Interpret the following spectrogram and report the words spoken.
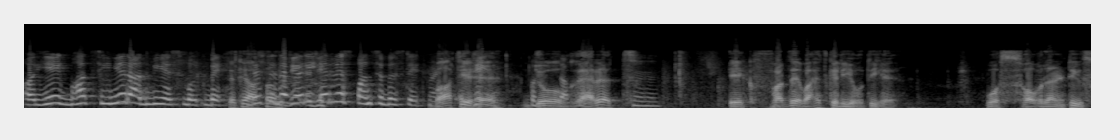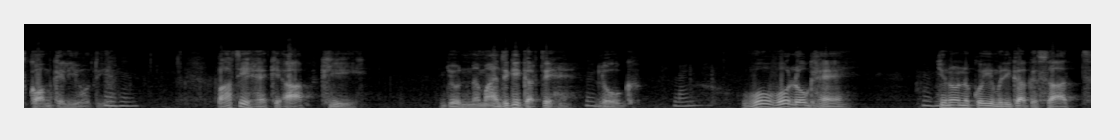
और ये एक बहुत सीनियर आदमी है इस मुल्क में। दिस इज़ अ वेरी जी। स्टेटमेंट बात जी, है जो गैरत एक फर्द वाहिद के लिए होती है वो सॉवरेनिटी उस कौम के लिए होती है। बात यह है कि आपकी जो नुमाइंदगी करते हैं लोग वो वो लोग हैं जिन्होंने कोई अमेरिका के साथ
